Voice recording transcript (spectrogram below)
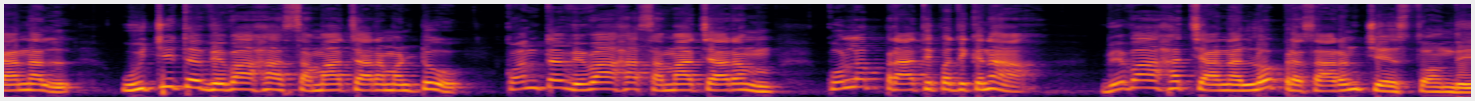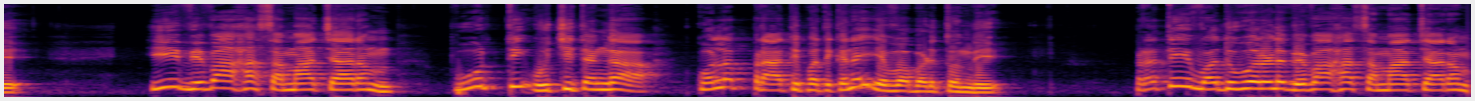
ఛానల్ ఉచిత వివాహ సమాచారం అంటూ కొంత వివాహ సమాచారం కుల ప్రాతిపదికన వివాహ ఛానల్లో ప్రసారం చేస్తోంది. ఈ వివాహ సమాచారం పూర్తి ఉచితంగా కుల ప్రాతిపదికన ఇవ్వబడుతుంది. ప్రతి వధువరుల వివాహ సమాచారం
